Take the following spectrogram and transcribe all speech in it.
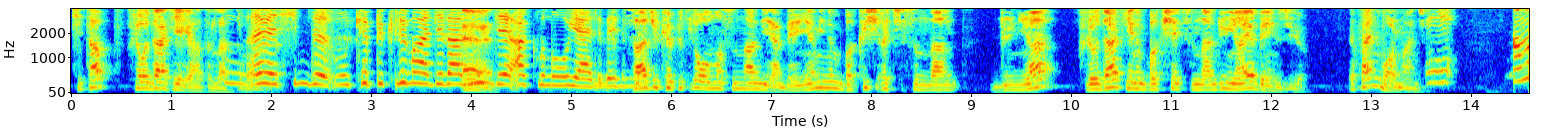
kitap Floderke'yi hatırlattı. Hmm, bana. Evet şimdi bu köpüklü macera Evet. deyince aklıma o geldi benim. de. Sadece köpüklü olmasından değil. Yani Benjamin'in bakış açısından dünya, Floderke'nin bakış açısından dünyaya benziyor. Efendim Ormancı? E, ama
